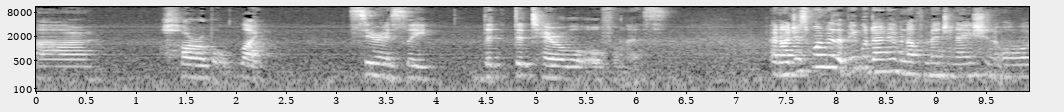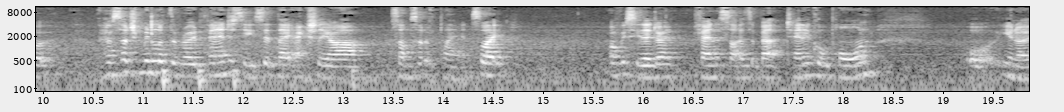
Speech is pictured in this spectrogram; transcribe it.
are horrible, like, seriously, the, the terrible awfulness. And I just wonder that people don't have enough imagination or have such middle of the road fantasies that they actually are some sort of plans. Like, obviously, they don't fantasize about tentacle porn or, you know,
